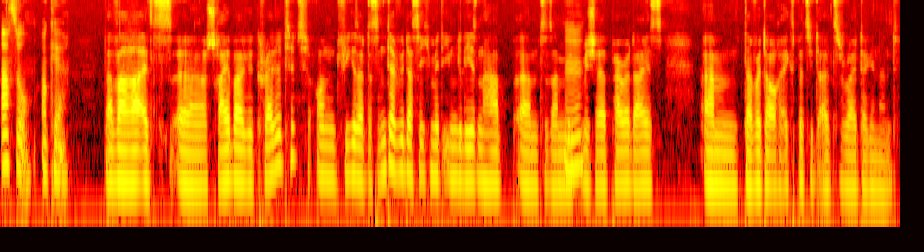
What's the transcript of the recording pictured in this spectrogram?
Ach so, okay. Da war er als äh, Schreiber gecredited und wie gesagt, das Interview, das ich mit ihm gelesen habe, ähm, zusammen mit Mhm. Michelle Paradise, ähm, da wird er auch explizit als Writer genannt.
